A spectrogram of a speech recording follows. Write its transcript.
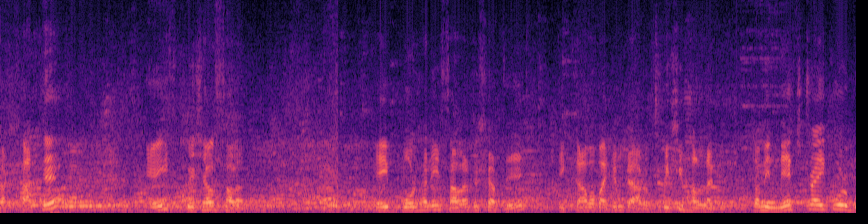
আর সাথে এই স্পেশাল সালাদ এই বোরহানির সালাদের সাথে এই কাবাব আইটেমটা আরও বেশি ভালো লাগে তো আমি নেক্সট ট্রাই করব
